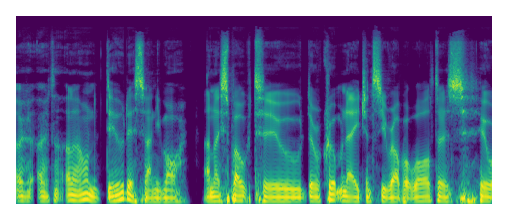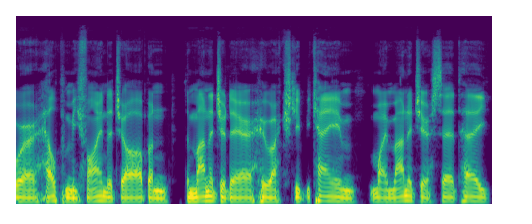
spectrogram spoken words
I, I don't want to do this anymore. And I spoke to the recruitment agency, Robert Walters, who were helping me find a job. And the manager there, who actually became my manager, said, hey,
